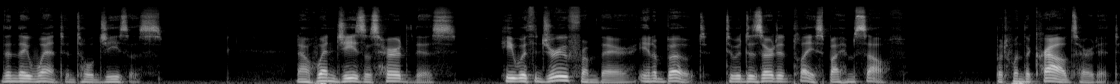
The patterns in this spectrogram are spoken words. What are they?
Then they went and told Jesus. Now when Jesus heard this, he withdrew from there in a boat to a deserted place by himself. But when the crowds heard it,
